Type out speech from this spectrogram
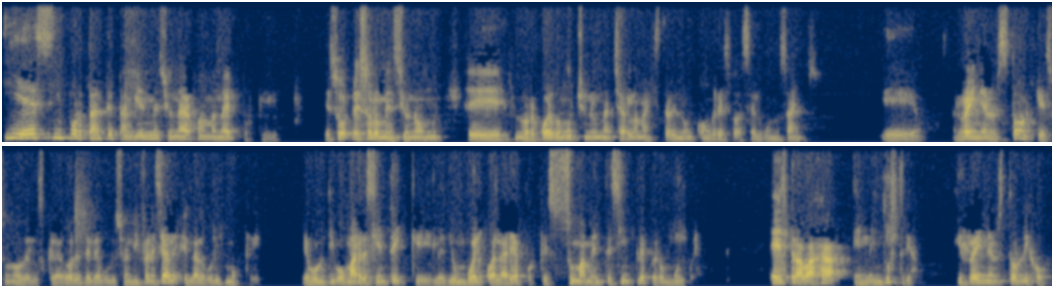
Y es importante también mencionar, Juan Manuel, porque eso, eso lo mencionó, eh, lo recuerdo mucho en una charla magistral en un congreso hace algunos años. Eh, Rainer Stone, que es uno de los creadores de la evolución diferencial, el algoritmo que, evolutivo más reciente y que le dio un vuelco al área porque es sumamente simple, pero muy bueno. Él trabaja en la industria y Rainer Stone dijo,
